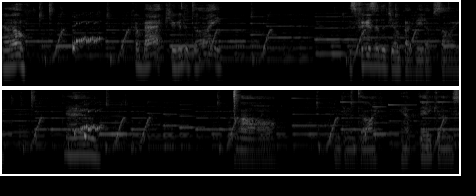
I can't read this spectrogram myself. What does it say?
No. Come back, you're gonna die. It's because of the joke I made, I'm sorry. No. Aw. I'm gonna die. Yep, there he goes.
